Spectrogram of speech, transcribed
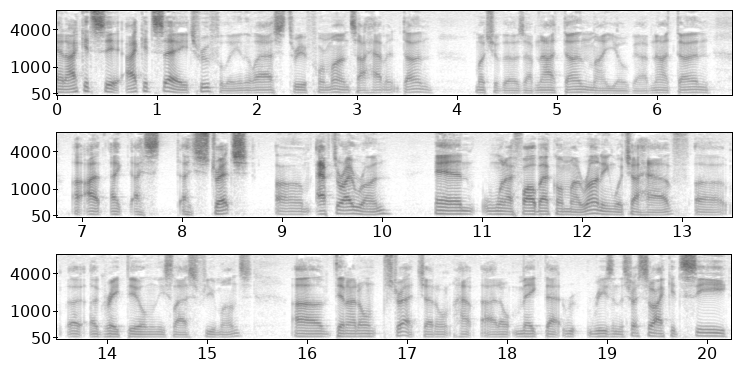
And I could see I could say truthfully, in the last three or four months, I haven't done much of those. I've not done my yoga. I've not done. Uh, I, I, I I stretch um, after I run. And when I fall back on my running, which I have uh, a, a, great deal in these last few months, uh, then I don't stretch. I don't have. I don't make that reason to stretch. So I could see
